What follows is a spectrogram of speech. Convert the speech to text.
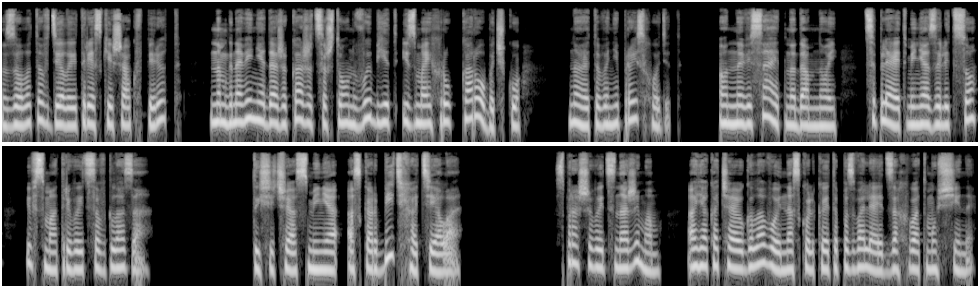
Золотов делает резкий шаг вперед, на мгновение даже кажется, что он выбьет из моих рук коробочку, но этого не происходит. Он нависает надо мной, цепляет меня за лицо и всматривается в глаза. «Ты сейчас меня оскорбить хотела?» Спрашивает с нажимом, а я качаю головой, насколько это позволяет захват мужчины.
